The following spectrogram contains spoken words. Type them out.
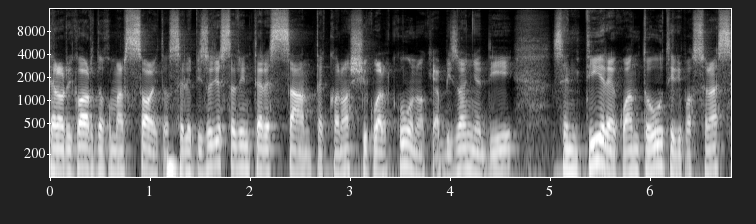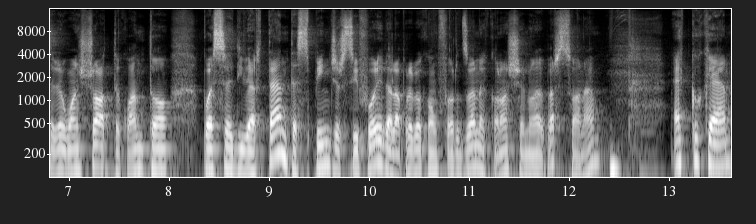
te lo ricordo come al solito, se l'episodio è stato interessante e conosci qualcuno che ha bisogno di sentire quanto utili possono essere one shot, quanto può essere divertente spingersi fuori dalla propria comfort zone e conoscere nuove persone, ecco che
